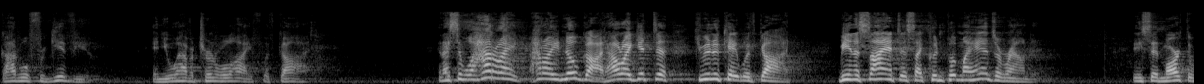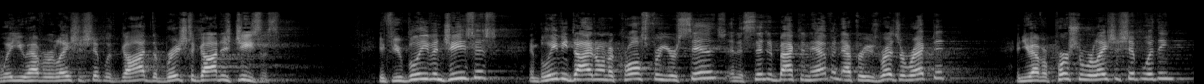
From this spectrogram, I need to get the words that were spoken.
God will forgive you and you will have eternal life with God. And I said, Well, how do I how do I know God? How do I get to communicate with God? Being a scientist, I couldn't put my hands around it. And he said, Mark, the way you have a relationship with God, the bridge to God is Jesus. If you believe in Jesus and believe he died on a cross for your sins and ascended back in heaven after he was resurrected, and you have a personal relationship with him,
